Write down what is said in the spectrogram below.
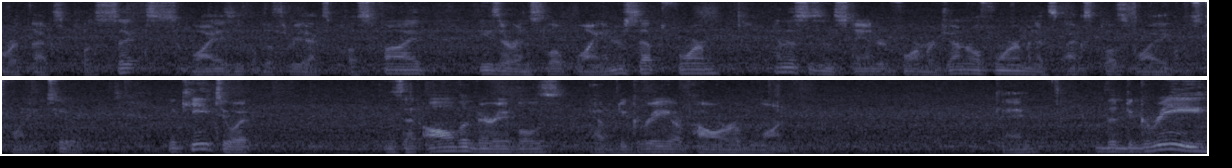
fourth x plus 6, y is equal to 3x plus 5. These are in slope y-intercept form, and this is in standard form or general form, and it's x plus y equals 22. The key to it is that all the variables have degree or power of 1. Okay? The degree,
